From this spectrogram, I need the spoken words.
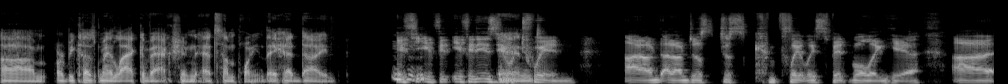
Um, or because my lack of action at some point, they had died. If, if, it, if it is your And- twin, um, and I'm just just completely spitballing here, uh,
